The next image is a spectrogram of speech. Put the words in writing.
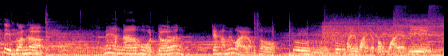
20 ก่อนเถอะ แม่นาโหดเกิน แกทำไม่ไหวหรอกโชว์ ไม่ไหวก็ต้องไหวอะพี่เ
